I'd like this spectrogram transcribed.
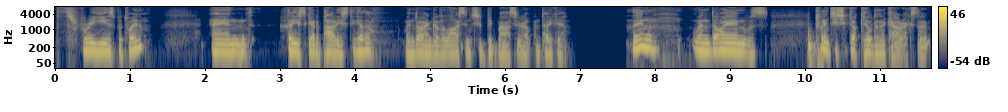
three years between them. And they used to go to parties together. When Diane got a license, she'd pick Marcia up and take her. Then, when Diane was 20, she got killed in a car accident.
